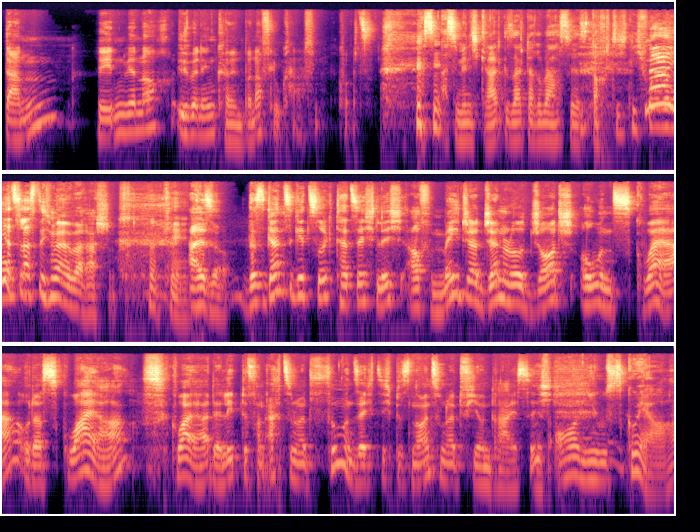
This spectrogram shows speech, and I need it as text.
dann reden wir noch über den Köln-Bonner Flughafen. Kurz. Hast, hast du mir nicht gerade gesagt, darüber hast du jetzt doch dich nicht Na, vorbereitet? jetzt lass dich mal überraschen. Okay. Also, das Ganze geht zurück tatsächlich auf Major General George Owen Square oder Squire. Squire, der lebte von 1865 bis 1934. All New Square.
